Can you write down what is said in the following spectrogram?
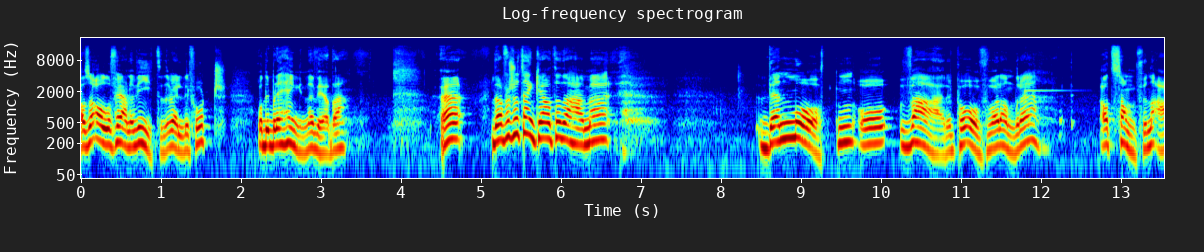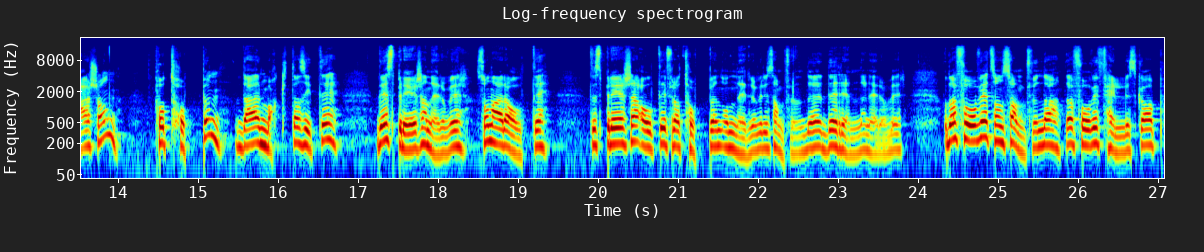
altså Alle får gjerne vite det veldig fort, og de blir hengende ved deg. Eh, derfor så tenker jeg at det her med den måten å være på overfor hverandre, at samfunnet er sånn, på toppen, der makta sitter, det sprer seg nedover. Sånn er det alltid. Det sprer seg alltid fra toppen og nedover i samfunnet. Det, det renner nedover. Og Da får vi et sånt samfunn. Da Da får vi fellesskap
